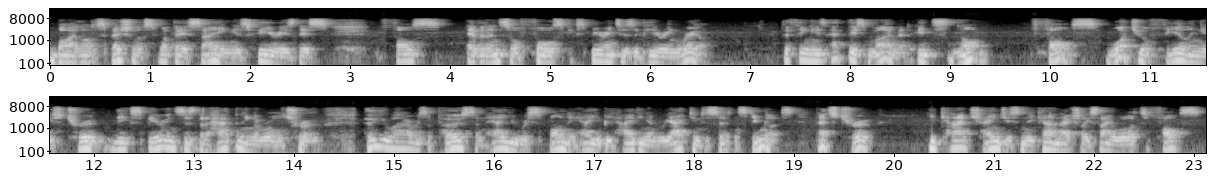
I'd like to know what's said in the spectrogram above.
by a lot of specialists, what they're saying is fear is this false evidence or false experiences appearing real. The thing is, at this moment, it's not false. What you're feeling is true. The experiences that are happening are all true. Who you are as a person, how you're responding, how you're behaving and reacting to certain stimulus, that's true you can't change this and you can't actually say, well, it's false.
